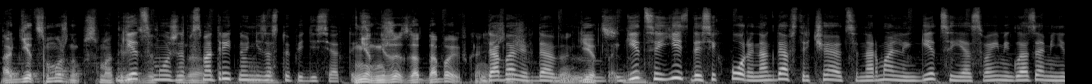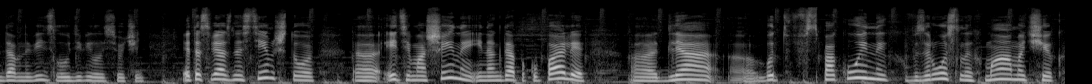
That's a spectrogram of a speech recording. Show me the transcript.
а Гетц можно посмотреть? Гетц За- можно да. посмотреть, но не за Да. 150 тысяч. Нет, не за, за- добавив, конечно. Добавив, же. да. Гетц. М, Гетцы есть до сих пор. Иногда встречаются нормальные гетцы. Я своими глазами недавно видела, удивилась очень. Это связано с тем, что э, эти машины иногда покупали э, для э, вот спокойных взрослых мамочек,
